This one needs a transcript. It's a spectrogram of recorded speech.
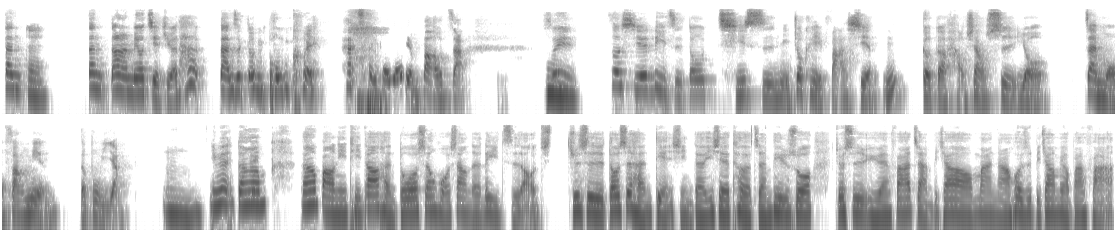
但对，但当然没有解决他，但是更崩溃，他整个有点爆炸。所以嗯这些例子都其实你就可以发现，嗯，哥哥好像是有在某方面的不一样。嗯，因为刚刚刚刚宝妮提到很多生活上的例子哦，就是都是很典型的一些特征，譬如说就是语言发展比较慢啊，或者是比较没有办法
